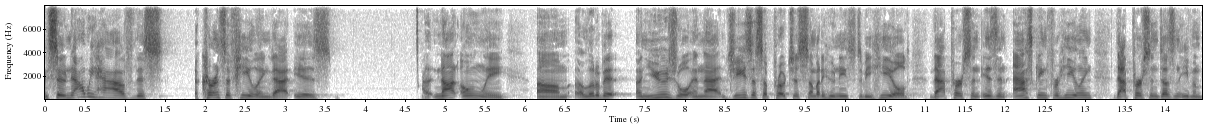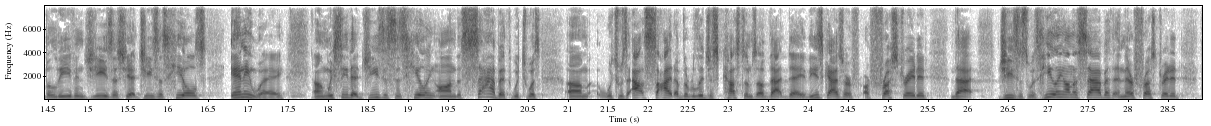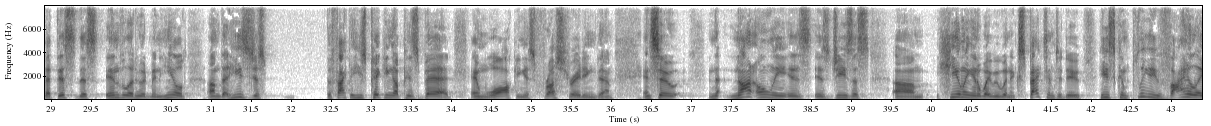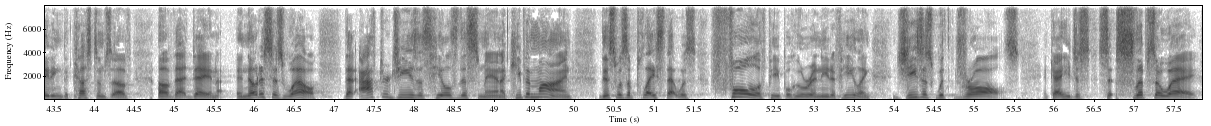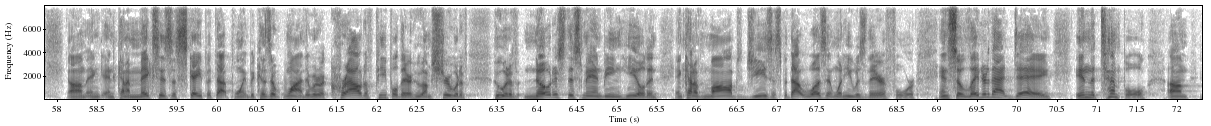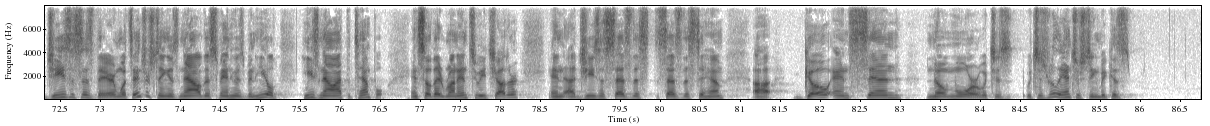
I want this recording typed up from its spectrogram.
And so now we have this occurrence of healing that is uh, not only um, a little bit unusual in that Jesus approaches somebody who needs to be healed. That person isn't asking for healing. That person doesn't even believe in Jesus, yet Jesus heals anyway. Um, we see that Jesus is healing on the Sabbath, which was, um, which was outside of the religious customs of that day. These guys are, are frustrated that Jesus was healing on the Sabbath, and they're frustrated that this, this invalid who had been healed, um, that he's just the fact that he's picking up his bed and walking is frustrating them. And so not only is, is Jesus um, healing in a way we wouldn't expect him to do, he's completely violating the customs of, of that day. And, and notice as well that after Jesus heals this man, I keep in mind this was a place that was full of people who were in need of healing. Jesus withdraws Okay, he just slips away um, and, and kind of makes his escape at that point because of why? There were a crowd of people there who I'm sure would have, who would have noticed this man being healed and, and kind of mobbed Jesus, but that wasn't what he was there for. And so later that day in the temple, um, Jesus is there. And what's interesting is now this man who has been healed, he's now at the temple. And so they run into each other, and uh, Jesus says this, says this to him uh, Go and sin no more, which is, which is really interesting because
